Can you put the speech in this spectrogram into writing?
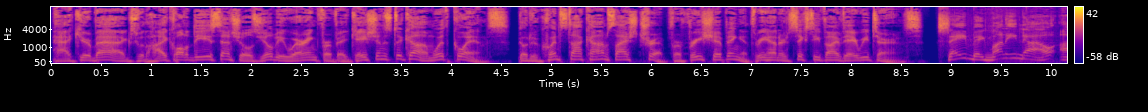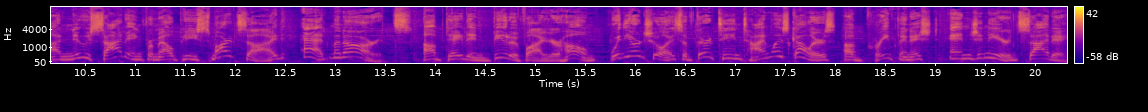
Pack your bags with high-quality essentials you'll be wearing for vacations to come with Quince. Go to quince.com slash trip for free shipping and 365-day returns. Save big money now on new siding from LP Smart Side at Menards. Update and beautify your home with your choice of 13 timeless colors of pre-finished engineered siding.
